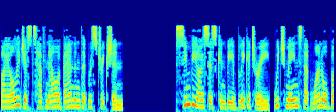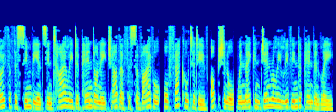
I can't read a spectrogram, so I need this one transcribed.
Biologists have now abandoned that restriction. Symbiosis can be obligatory, which means that one or both of the symbionts entirely depend on each other for survival, or facultative optional when they can generally live independently.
